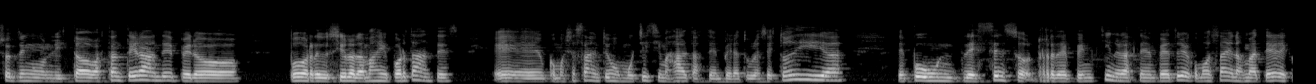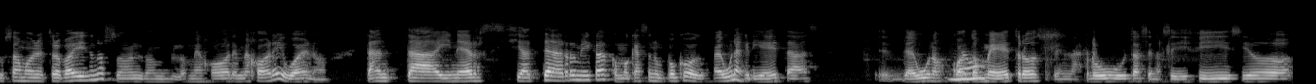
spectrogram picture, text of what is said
yo tengo un listado bastante grande, pero puedo reducirlo a las más importantes. Eh, como ya saben, tuvimos muchísimas altas temperaturas estos días. Después un descenso repentino de las temperaturas. Como saben, los materiales que usamos en nuestro país no son los mejores, mejores. Y bueno, tanta inercia térmica como que hacen un poco algunas grietas eh, de algunos cuantos No. metros en las rutas, en los edificios.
